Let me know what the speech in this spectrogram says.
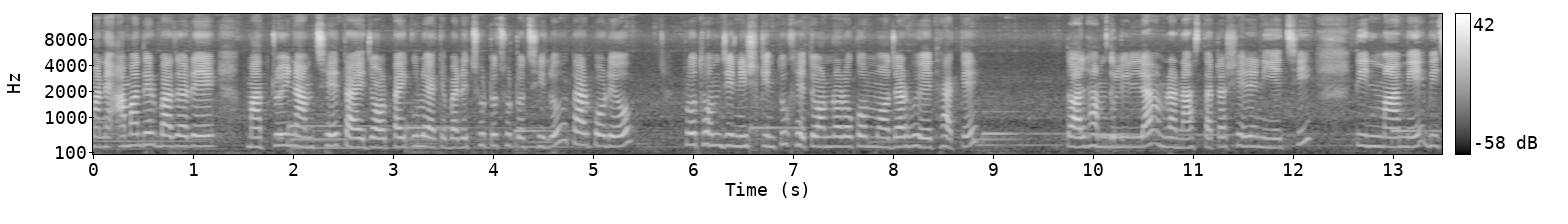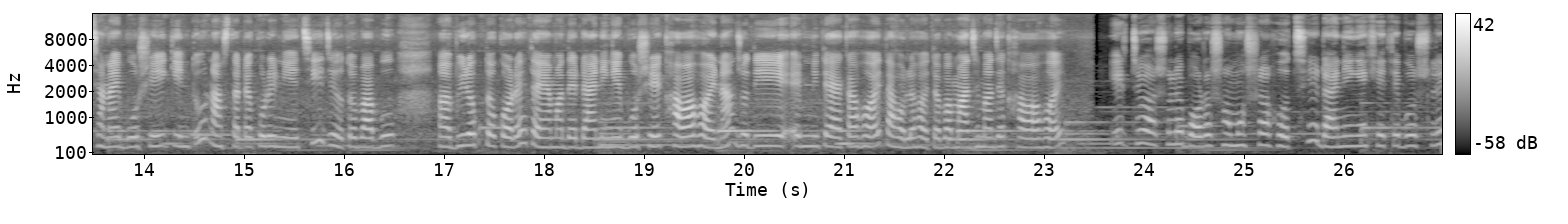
মানে আমাদের বাজারে মাত্রই নামছে, তাই জলপাইগুলো একেবারে ছোট ছোট ছিল। তারপরেও প্রথম জিনিস কিন্তু খেতে অন্যরকম মজার হয়ে থাকে। তো আলহামদুলিল্লাহ আমরা নাস্তাটা সেরে নিয়েছি। তিন মা মেয়ে বিছানায় বসেই কিন্তু নাস্তাটা করে নিয়েছি। যেহেতু বাবু বিরক্ত করে, তাই আমাদের ডাইনিংয়ে বসে খাওয়া হয় না। যদি এমনিতে একা হয়, তাহলে হয়তো বা মাঝে মাঝে খাওয়া হয়। এর যে আসলে বড় সমস্যা হচ্ছে ডাইনিংয়ে খেতে বসলে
